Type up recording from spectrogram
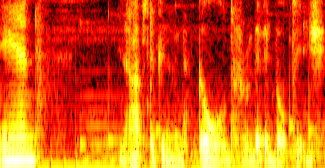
And an Obstagoon Gold from Vivid Voltage.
